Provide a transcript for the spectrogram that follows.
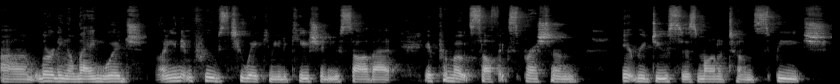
Um, learning a language. I mean, it improves two way communication. You saw that. It promotes self expression. It reduces monotone speech.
